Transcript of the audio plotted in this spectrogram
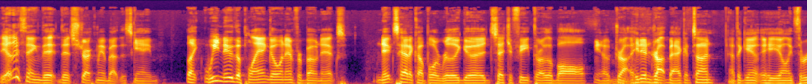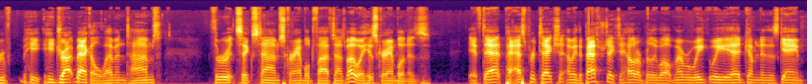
The other thing that that struck me about this game, like we knew the plan going in for Bo Nix. Nix had a couple of really good set your feet, throw the ball. You know, drop. He didn't drop back a ton. I think he only threw. He he dropped back eleven times, threw it six times, scrambled five times. By the way, his scrambling is. If that pass protection, I mean the pass protection held up really well. Remember, we we had coming in this game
